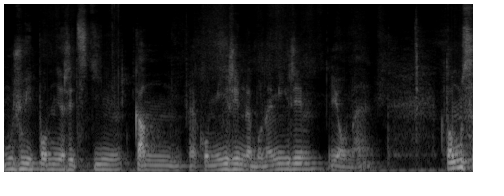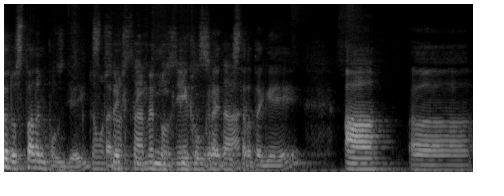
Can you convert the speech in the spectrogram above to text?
Můžu ji poměřit s tím, kam jako mířím nebo nemířím? Jo, ne. K tomu se dostaneme později, k tady dostaneme později, konkrétní strategii. A, uh,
